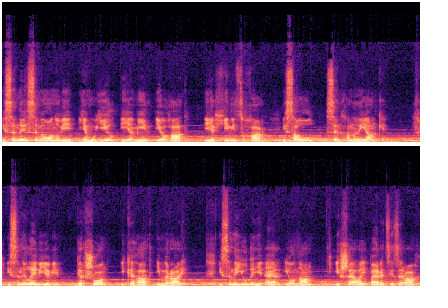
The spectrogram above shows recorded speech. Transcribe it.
і сини Симеонові Ємуїл, і Ямін, і Огад, і Яхін, і Цохар, і Саул, син Хананіянки, і сини Левієві, Гершон, і Кегат, і Мерарі, і сини Юдині Ер, і Онан, і Шела, і Перець, і Зерах,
